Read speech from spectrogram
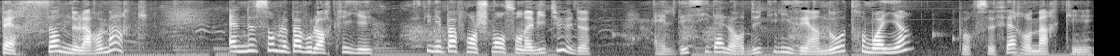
personne ne la remarque. Elle ne semble pas vouloir crier, ce qui n'est pas franchement son habitude. Elle décide alors d'utiliser un autre moyen pour se faire remarquer.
